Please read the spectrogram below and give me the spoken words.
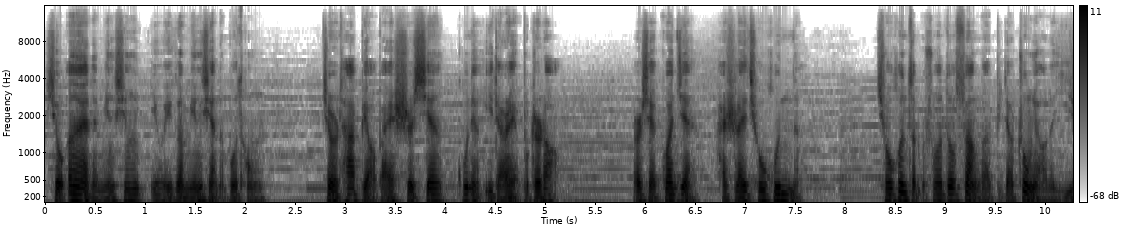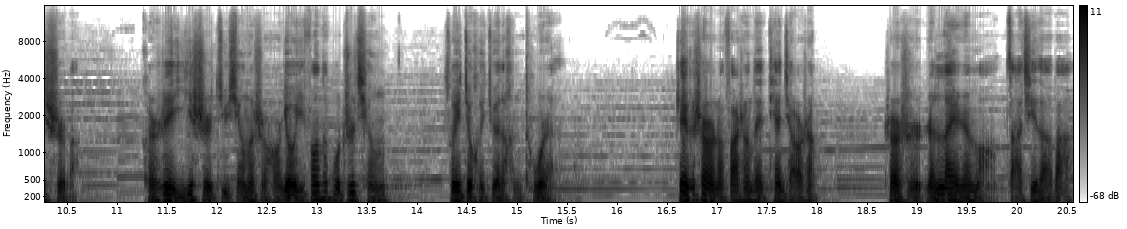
秀恩爱的明星有一个明显的不同，就是他表白事先姑娘一点也不知道，而且关键还是来求婚的。求婚怎么说都算个比较重要的仪式吧，可是这仪式举行的时候，有一方他不知情，所以就会觉得很突然。这个事儿呢，发生在天桥上，这儿是人来人往，杂七杂八，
